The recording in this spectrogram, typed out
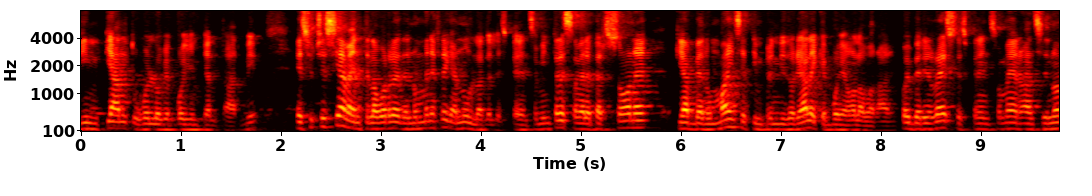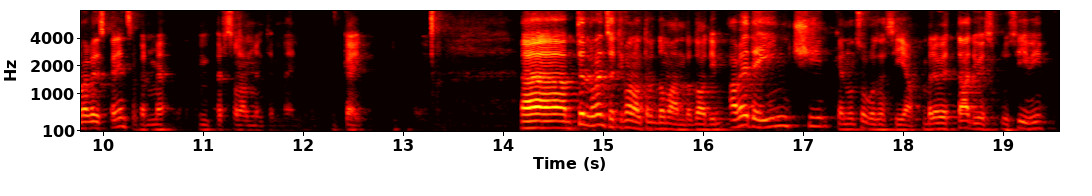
vi impianto quello che voglio impiantarvi e successivamente lavorerete, non me ne frega nulla dell'esperienza, mi interessa avere persone che abbiano un mindset imprenditoriale e che vogliano lavorare. Poi per il resto, esperienza o meno, anzi, se non avere esperienza, per me personalmente è meglio. Ok? Uh, c'è Lorenzo ti fa un'altra domanda, Dodi. Avete inci, che non so cosa sia, brevettati o esclusivi?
